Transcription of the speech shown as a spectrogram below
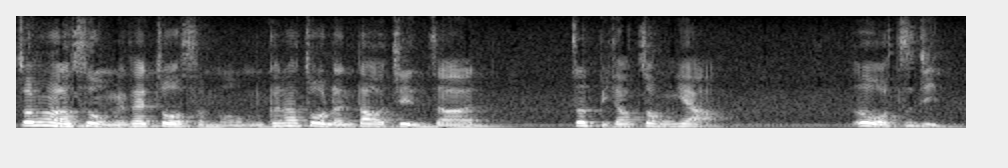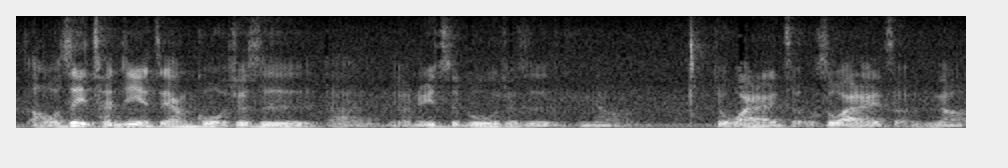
重要的是我们在做什么，我们跟他做人道竞争，这比较重要。而我自己啊，我自己曾经也这样过，就是呃，女子部就是你知道，就外来者，我是外来者，你知道，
